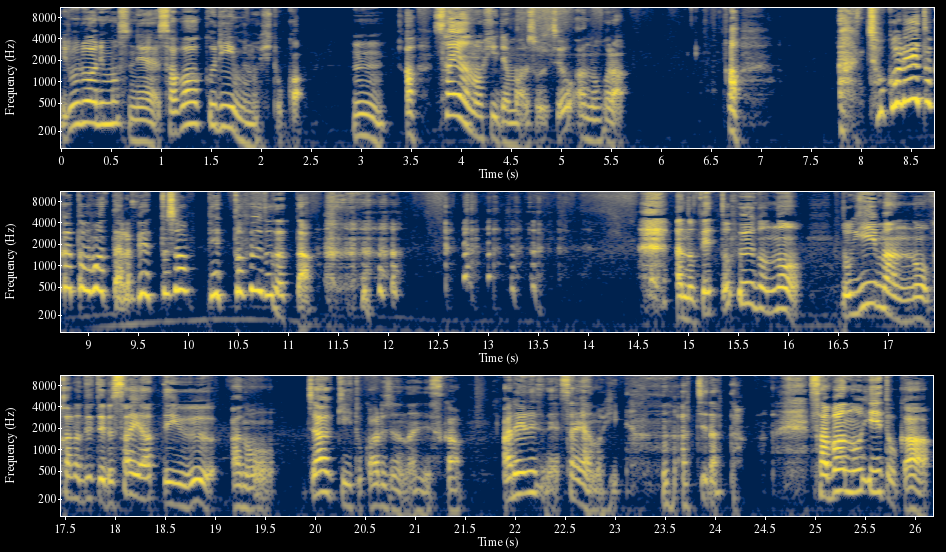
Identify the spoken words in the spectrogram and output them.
いろいろありますね。サワークリームの日とか。うん。あ、さやの日でもあるそうですよ。あの、ほら。あ、チョコレートかと思ったらペットショップ、ペットフードだった。あの、ペットフードのドギーマンのから出てるサヤっていう、あの、ジャーキーとかあるじゃないですか。あれですね、サヤの日。あっちだった。サバの日とか、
